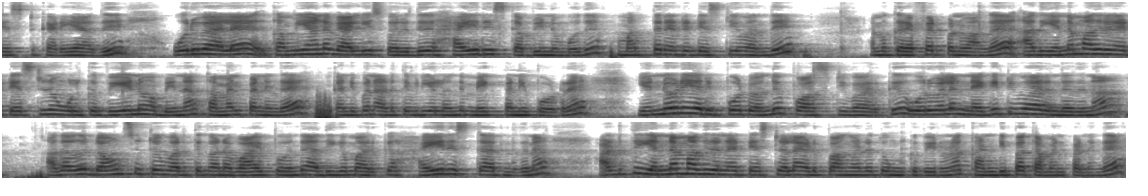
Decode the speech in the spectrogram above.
டெஸ்ட் கிடையாது. ஒருவேளை கம்மியான வேல்யூஸ் வருது ஹை ரிஸ்க் அப்படின்னும் போது மற்ற ரெண்டு டெஸ்ட்டையும் வந்து நமக்கு ரெஃபர் பண்ணுவாங்க. அது என்ன மாதிரியான டெஸ்ட்டுன்னு உங்களுக்கு வேணும் அப்படின்னா கமெண்ட் பண்ணுங்கள் கண்டிப்பாக நான் அடுத்த வீடியோவில் வந்து மேக் பண்ணி போடுறேன். என்னுடைய ரிப்போர்ட் வந்து பாசிட்டிவாக இருக்குது ஒருவேளை நெகட்டிவாக இருந்ததுன்னா அதாவது டவுன் சிண்ட்ரோம் வரதுக்கான வாய்ப்பு வந்து அதிகமாக இருக்குது ஹை ரிஸ்க்காக இருந்ததுன்னா அடுத்து என்ன மாதிரியான டெஸ்ட்டெல்லாம் எடுப்பாங்கன்றது உங்களுக்கு வேணும்னா கண்டிப்பாக கமெண்ட் பண்ணுங்கள்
